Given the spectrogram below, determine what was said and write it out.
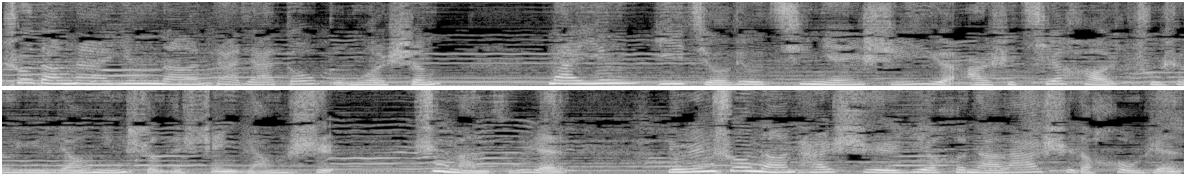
说到那英呢，大家都不陌生。那英一九六七年十一月二十七号出生于辽宁省的沈阳市，是满族人。有人说呢，他是叶赫那拉氏的后人。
